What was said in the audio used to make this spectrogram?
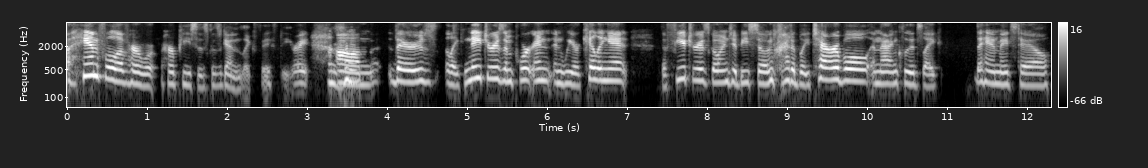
a handful of her her pieces because again like 50 right? Mm-hmm. um there's like nature is important and we are killing it. The future is going to be so incredibly terrible and that includes like the handmaid's tale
